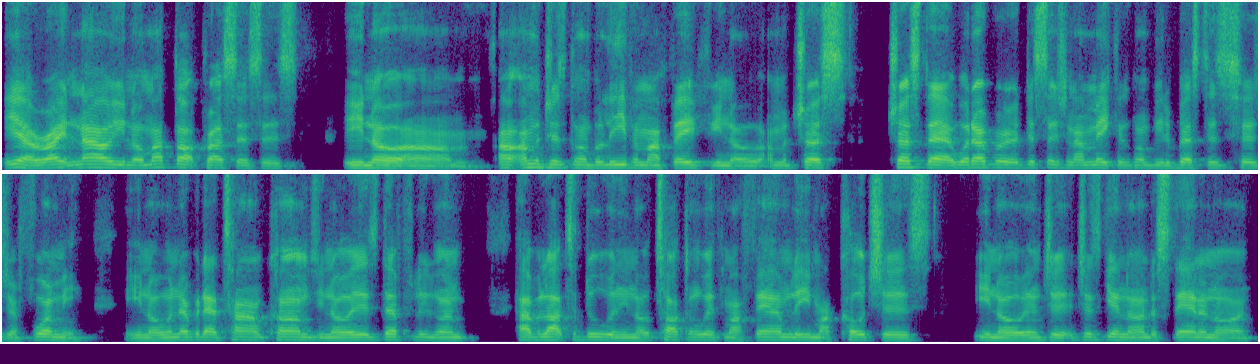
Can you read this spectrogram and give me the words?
Yeah, right now, you know, my thought process is you know, um, I, am just gonna believe in my faith. You know, I'm gonna trust trust that whatever decision I make is gonna be the best decision for me. You know, whenever that time comes, you know, it's definitely gonna have a lot to do with you know talking with my family, my coaches, you know, and ju- just getting an understanding on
